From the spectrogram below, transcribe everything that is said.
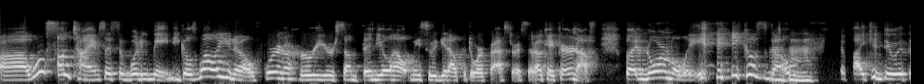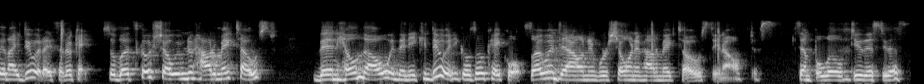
Uh, well, sometimes. I said, What do you mean? He goes, Well, you know, if we're in a hurry or something, you'll help me so we get out the door faster. I said, Okay, fair enough. But normally, he goes, No, mm-hmm. if I can do it, then I do it. I said, Okay, so let's go show him how to make toast. Then he'll know and then he can do it. He goes, Okay, cool. So I went down and we're showing him how to make toast, you know, just simple little do this, do this.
